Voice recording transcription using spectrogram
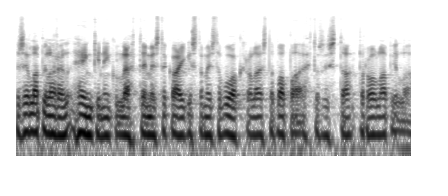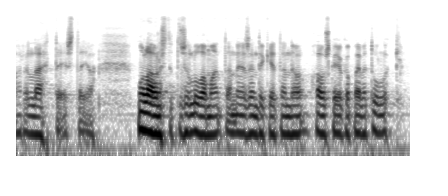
Ja se Lapinlahden henki niin kuin lähtee meistä kaikista, meistä vuokralaista, vapaaehtoisista pro-Lapinlahden lähteistä ja me ollaan onnistuttu sen luomaan tänne ja sen takia tänne on hauska joka päivä tullakin.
